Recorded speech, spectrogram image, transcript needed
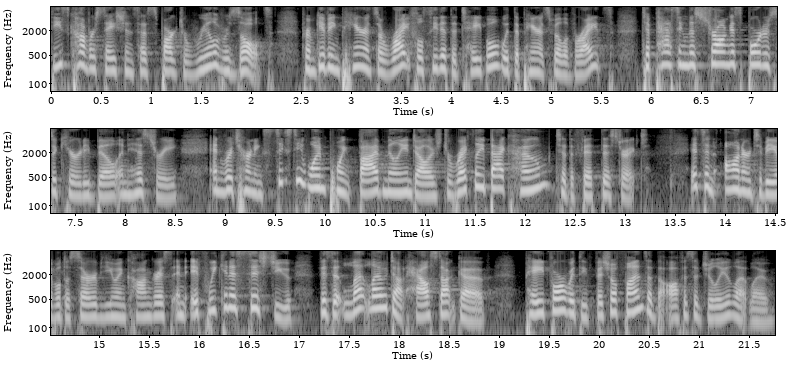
These conversations have sparked real results, from giving parents a rightful seat at the table with the Parents' Bill of Rights to passing the strongest border security bill in history and returning $61.5 million directly back home to the 5th District. It's an honor to be able to serve you in Congress, and if we can assist you, visit letlow.house.gov, paid for with the official funds of the Office of Julia Letlow.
